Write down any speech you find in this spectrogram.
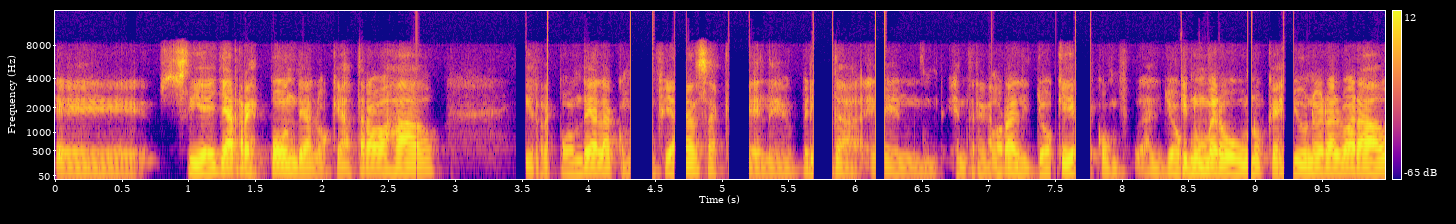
eh, si ella responde a lo que ha trabajado y responde a la confianza que le brinda el entrenador al jockey al jockey número uno, que es Junior Alvarado,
